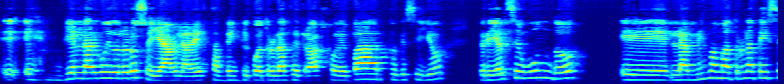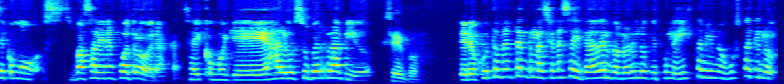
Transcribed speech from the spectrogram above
es, bien largo y doloroso, ya habla de estas 24 horas de trabajo de parto, qué sé yo, pero ya el segundo, eh, la misma matrona te dice como va a salir en cuatro horas, ¿cachai? Como que es algo súper rápido. Sí, pues. Pero justamente en relación a esa idea del dolor y lo que tú leíste, a mí me gusta que lo,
